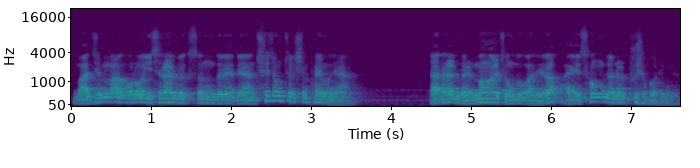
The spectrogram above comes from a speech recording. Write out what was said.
마지막으로 이스라엘 백성들에 대한 최종적 심판이 뭐냐? 나라를 멸망할 정도가 아니라 아예 성전을 부셔버리면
